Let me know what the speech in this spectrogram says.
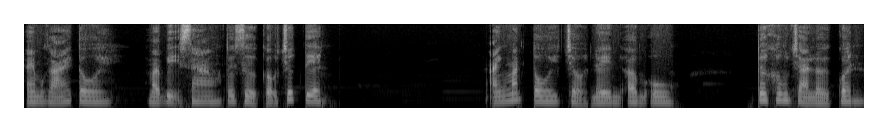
Em gái tôi mà bị sao tôi xử cậu trước tiên. Ánh mắt tôi trở nên âm u. Tôi không trả lời quân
